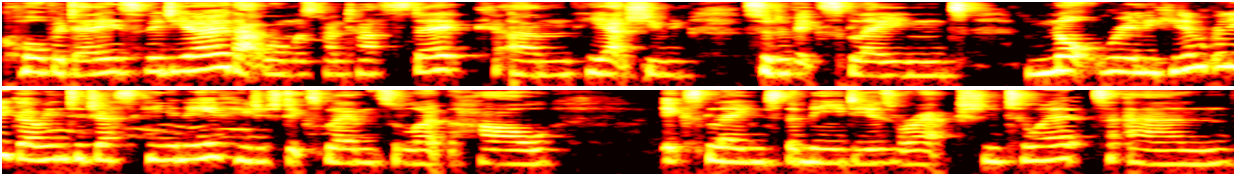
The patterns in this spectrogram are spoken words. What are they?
Korviday's video, that one was fantastic. Um, he actually sort of explained, not really, he didn't really go into Jessica Yaniv, he just explained sort of like how explained the media's reaction to it and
